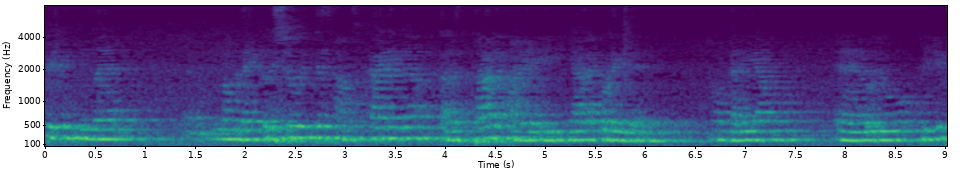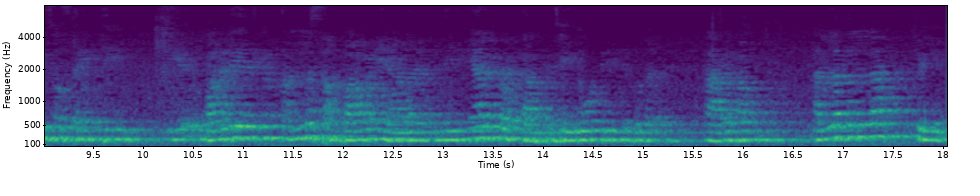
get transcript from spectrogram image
ഫിലിം ഇന്ന് നമ്മുടെ തൃശ്ശൂരിന്റെ സാംസ്കാരിക തലസ്ഥാനമായ ഇരിഞ്ഞാലക്കുടയിൽ നമുക്കറിയാം ഒരു ഫിലിം സൊസൈറ്റി വളരെയധികം നല്ല സംഭാവനയാണ് ഇരിഞ്ഞാലക്കുടക്കാർക്ക് ചെയ്തുകൊണ്ടിരിക്കുന്നത്. കാരണം നല്ല നല്ല ഫിലിം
